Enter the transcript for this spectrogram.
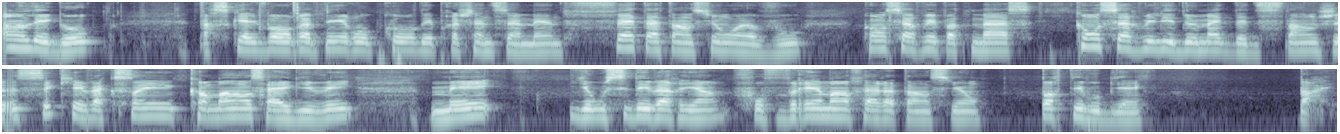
en Lego parce qu'elles vont revenir au cours des prochaines semaines. Faites attention à vous, conservez votre masque conserver les deux mètres de distance. Je sais que les vaccins commencent à arriver, mais il y a aussi des variants. Il faut vraiment faire attention. Portez-vous bien. Bye.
